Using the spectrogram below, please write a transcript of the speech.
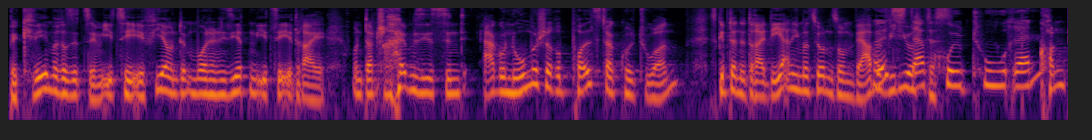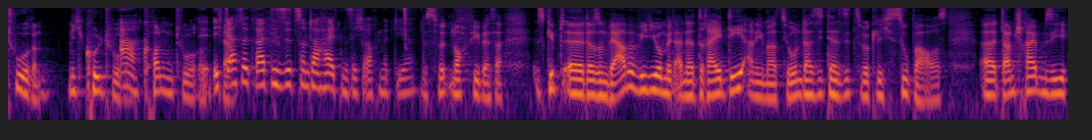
bequemere Sitze im ICE 4 und im modernisierten ICE 3. Und dann schreiben sie, es sind ergonomischere Polsterkulturen. Es gibt eine 3D-Animation in so einem Werbevideo. Polsterkulturen. Konturen, nicht Kulturen, Ah. Konturen. Ich Ja. dachte gerade, die Sitze unterhalten sich auch mit dir. Das wird noch viel besser. Es gibt äh, da so ein Werbevideo mit einer 3D-Animation, da sieht der Sitz wirklich super aus. Äh, dann schreiben sie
